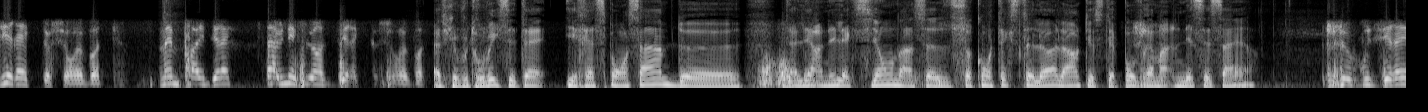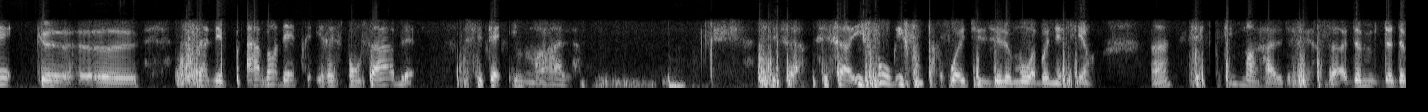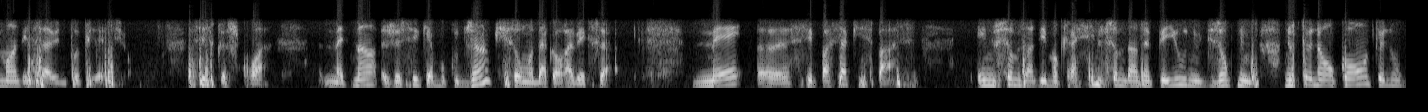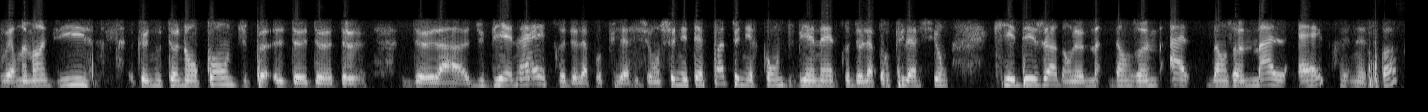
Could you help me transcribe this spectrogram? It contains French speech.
directe sur le vote. Même pas indirecte, ça a une influence directe sur le vote. Est-ce que vous trouvez que c'était irresponsable de d'aller en élection dans ce, ce contexte-là alors que c'était pas vraiment nécessaire? Je vous dirais que euh, ça n'est avant d'être irresponsable, c'était immoral. C'est ça, c'est ça. Il faut, il faut parfois utiliser le mot à bon escient. Hein? C'est immoral de faire ça, de, de demander ça à une population. C'est ce que je crois. Maintenant, je sais qu'il y a beaucoup de gens qui sont d'accord avec ça, mais euh, c'est pas ça qui se passe. Et nous sommes en démocratie, nous sommes dans un pays où nous disons que nous, nous tenons compte, que nos gouvernements disent que nous tenons compte du, de, de, de, de la, du bien-être de la population. Ce n'était pas tenir compte du bien-être de la population qui est déjà dans, le, dans un, dans un mal-être, n'est-ce pas?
